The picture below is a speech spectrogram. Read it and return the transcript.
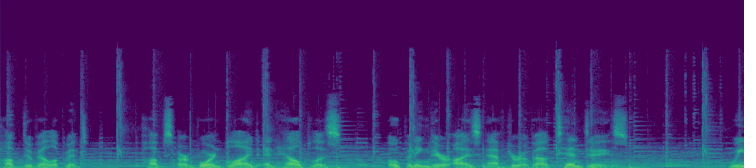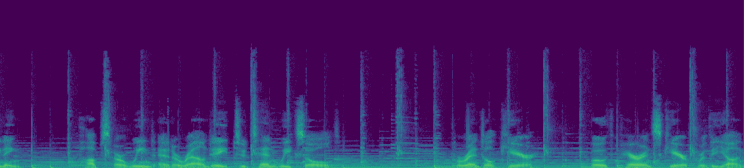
Pup development, pups are born blind and helpless, opening their eyes after about 10 days. Weaning, pups are weaned at around 8 to 10 weeks old. Parental care, both parents care for the young,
